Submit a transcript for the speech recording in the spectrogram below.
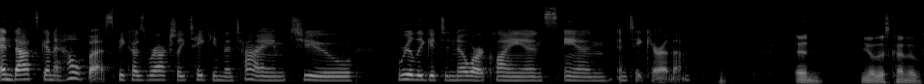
and that's going to help us because we're actually taking the time to really get to know our clients and, and take care of them. And, you know, this kind of,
